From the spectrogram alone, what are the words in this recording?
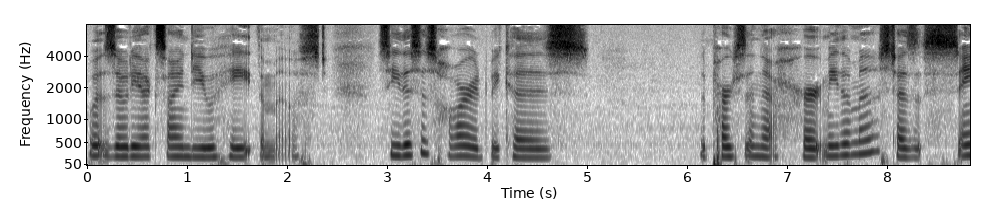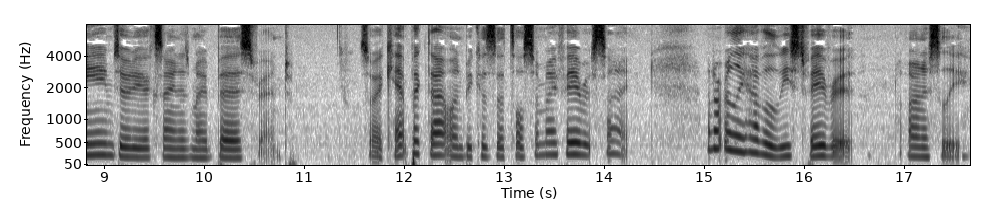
What zodiac sign do you hate the most? See, this is hard because the person that hurt me the most has the same zodiac sign as my best friend. So I can't pick that one because that's also my favorite sign. I don't really have a least favorite, honestly.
